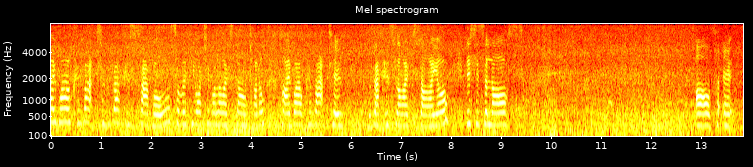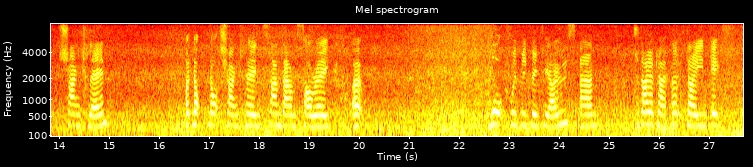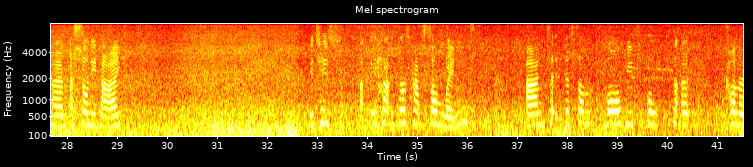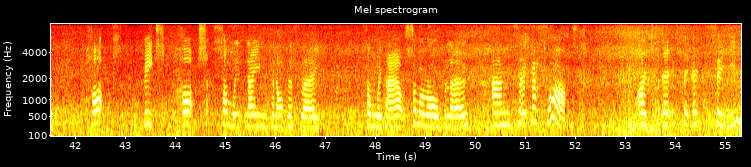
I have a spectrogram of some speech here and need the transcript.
Hi, welcome back to Rebecca's Travels, or if you're watching my lifestyle channel, hi, welcome back to Rebecca's Lifestyle. This is the last of uh, Shanklin, uh, not, not Shanklin, Sandown, sorry, uh, walk with me videos. Um, today again, again it's um, a sunny day it is it, it does have some wind and there's some more beautiful uh, coloured huts beach huts some with names and obviously some without some are all blue. And uh, guess what? I've uh, seen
